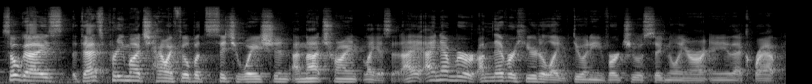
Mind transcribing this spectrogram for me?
So guys, that's pretty much how I feel about the situation. I'm not trying, like I said, I, I never, I'm never here to like do any virtual signaling or any of that crap.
